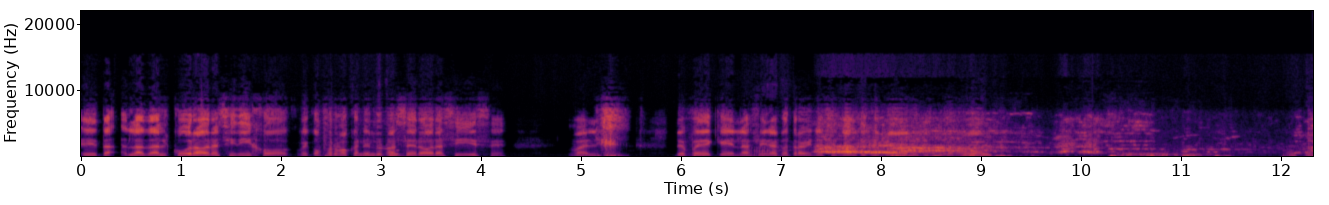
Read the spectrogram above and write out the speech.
eh, da- la Dalcura ahora sí dijo, me conformo con Sí, el 1 a estuvo. 0, ahora sí dice. Vale. Después de que en la final contra Binacional dije, no, el está.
